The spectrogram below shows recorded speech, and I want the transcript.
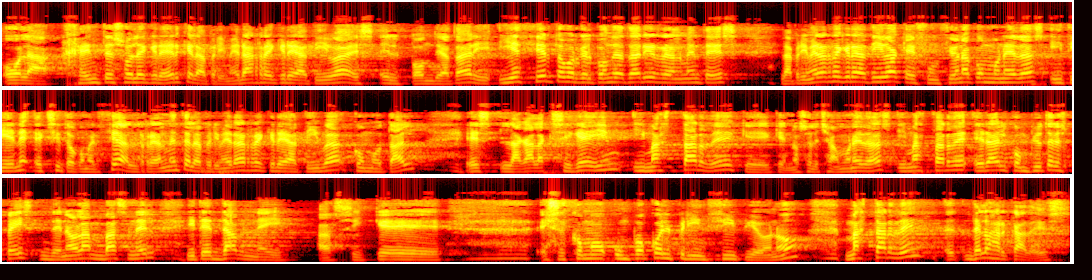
o la gente suele creer que la primera recreativa es el Pong de Atari. Y es cierto porque el Pong de Atari realmente es la primera recreativa que funciona con monedas y tiene éxito comercial. Realmente la primera recreativa como tal es la Galaxy Game y más tarde, que, no se le echaba monedas, y más tarde era el Computer Space de Nolan Bushnell y Ted Dabney. Así que ese es como un poco el principio, ¿no? Más tarde, eh, de los arcades.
